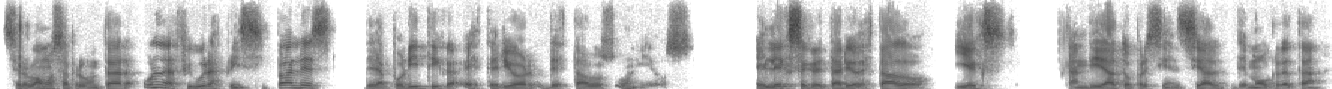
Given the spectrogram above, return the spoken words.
se lo vamos a preguntar una de las figuras principales de la política exterior de Estados Unidos, el ex secretario de Estado y ex candidato presidencial demócrata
